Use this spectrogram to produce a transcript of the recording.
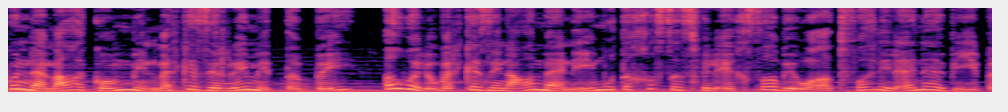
كنا معكم من مركز الريم الطبي أول مركز عماني متخصص في الإخصاب وأطفال الأنابيب.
